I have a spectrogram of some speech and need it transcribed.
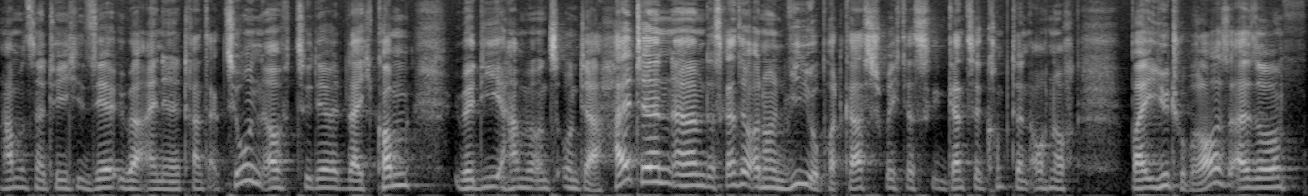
haben uns natürlich sehr über eine Transaktion, auf, zu der wir gleich kommen, über die haben wir uns unterhalten. Ähm, das Ganze war auch noch ein Videopodcast, sprich das Ganze kommt dann auch noch bei YouTube raus. Also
